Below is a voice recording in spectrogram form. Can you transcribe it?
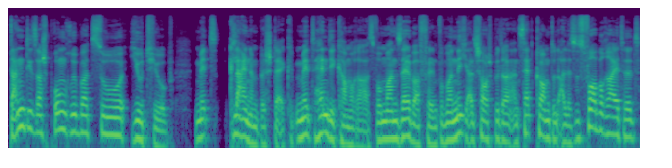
Dann dieser Sprung rüber zu YouTube mit kleinem Besteck, mit Handykameras, wo man selber filmt, wo man nicht als Schauspielerin ans Set kommt und alles ist vorbereitet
